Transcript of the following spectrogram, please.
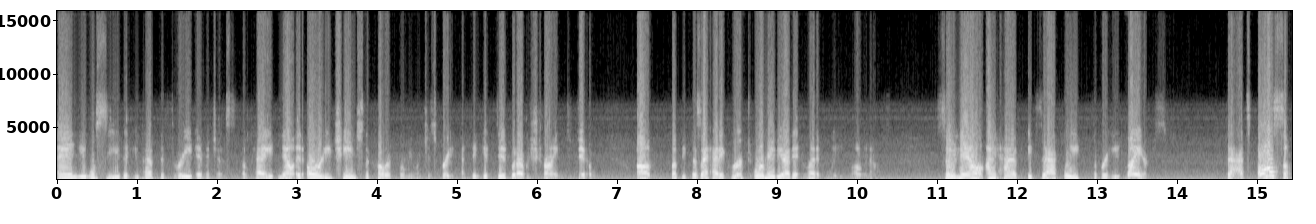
and you will see that you have the three images, okay. Now it already changed the color for me, which is great. I think it did what I was trying to do, um, but because I had it grouped, or maybe I didn't let it wait long enough. So now I have exactly three layers. That's awesome.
